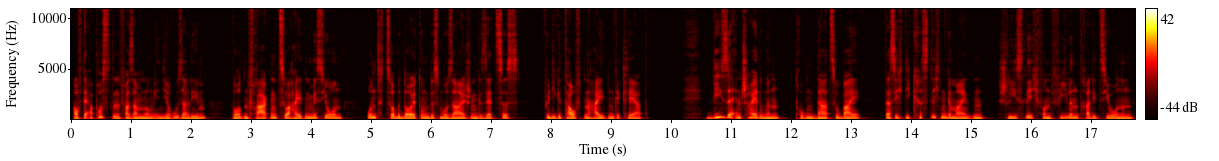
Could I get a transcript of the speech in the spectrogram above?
Auf der Apostelversammlung in Jerusalem wurden Fragen zur Heidenmission und zur Bedeutung des mosaischen Gesetzes für die getauften Heiden geklärt. Diese Entscheidungen trugen dazu bei, dass sich die christlichen Gemeinden schließlich von vielen Traditionen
